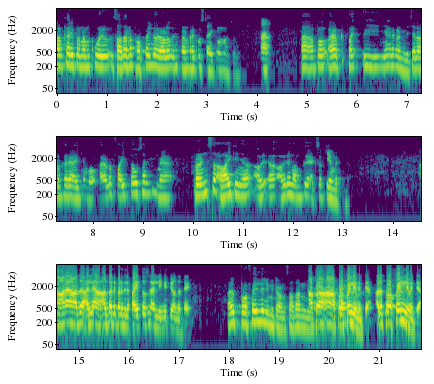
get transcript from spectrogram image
ആൾക്കാർ ഇപ്പൊ നമുക്ക് ഒരു സാധാരണ പ്രൊഫൈലിൽ ഒരാൾ ഒരു ഫ്രണ്ട് റിക്വസ്റ്റ് അയക്കണമെന്ന് വെച്ചു ആ. ആ അപ്പോ അയാൾക്ക് ഈ ഞാൻ അങ്ങനെ കണ്ടില്ല ചില ആൾക്കാരെ അയക്കുമ്പോൾ അയാളുടെ ഫൈവ് തൗസൻഡ് ഫ്രണ്ട്സ് ആയി കഴിഞ്ഞാൽ അവർ നമുക്ക് അക്സെപ്റ്റ് ചെയ്യാൻ പറ്റില്ല. അത് അല്ല ആൾക്കാർ പറ്റി പറ്റത്തില്ല. ഫൈവ് തൗസൻഡ് ലിമിറ്റ് വന്നിട്ടെ. അത് പ്രൊഫൈലിന്റെ ലിമിറ്റ് ആണ് സാധാരണ. ആ പ്രൊഫൈൽ ലിമിറ്റാ അത് പ്രൊഫൈൽ ലിമിറ്റാ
